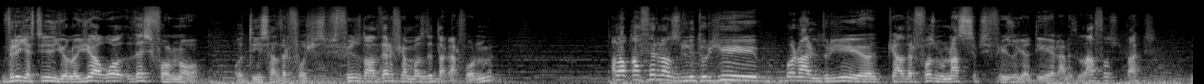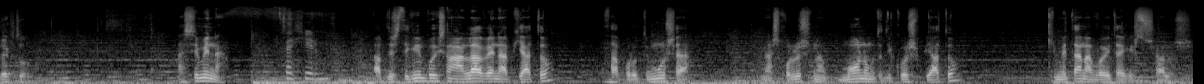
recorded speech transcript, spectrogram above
Βρήκε αυτή τη δικαιολογία. Εγώ δεν συμφωνώ ότι είσαι αδερφός και σε ψηφίζω. Τα αδέρφια μας δεν τα καρφώνουμε. Αλλά ο καθένας λειτουργεί. Μπορεί να λειτουργεί ε, και αδερφός μου να σε ψηφίζω γιατί έκανες λάθος. Εντάξει, δέκτο. Ασημίνα, Ζαχύρ μου. από τη στιγμή που έχεις αναλάβει ένα πιάτο, θα προτιμούσα να ασχολούσουν μόνο με το δικό σου πιάτο και μετά να βοηθάει και στους άλλους.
